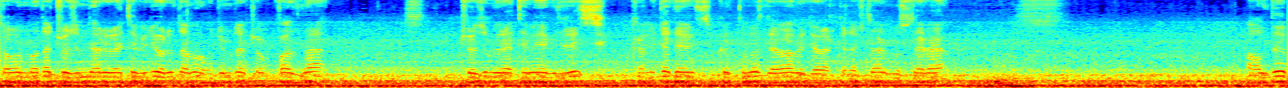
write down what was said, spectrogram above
savunmada çözümler üretebiliyoruz ama hücumda çok fazla çözüm üretemeyebiliriz. Kalite de sıkıntımız devam ediyor arkadaşlar. Muslera aldığı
